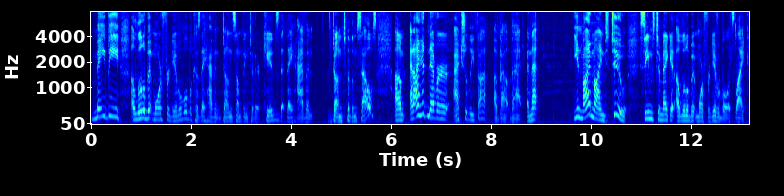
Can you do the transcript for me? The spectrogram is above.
maybe a little bit more forgivable because they haven't done something to their kids that they haven't done to themselves. Um, and I had never actually thought about that. And that, in my mind too, seems to make it a little bit more forgivable. It's like,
